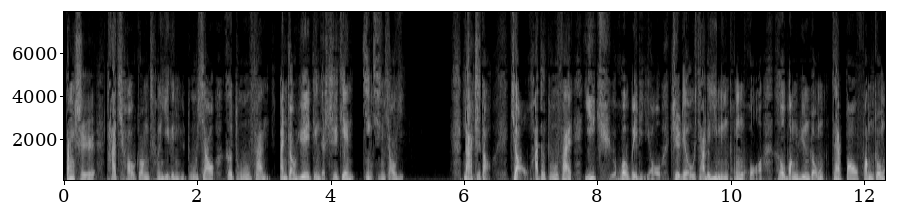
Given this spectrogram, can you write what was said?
当时他乔装成一个女毒枭，和毒贩按照约定的时间进行交易。哪知道狡猾的毒贩以取货为理由，只留下了一名同伙和王云荣在包房中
